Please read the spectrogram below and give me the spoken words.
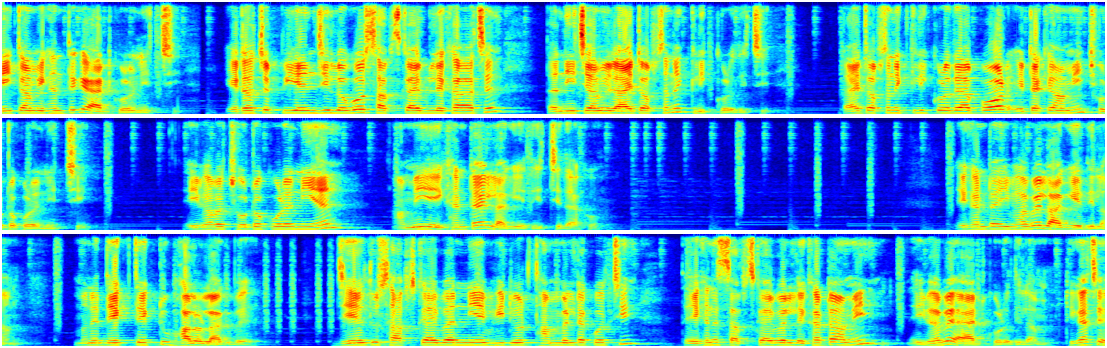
এইটা আমি এখান থেকে অ্যাড করে নিচ্ছি। এটা হচ্ছে পিএনজি লোগো সাবস্ক্রাইব লেখা আছে, তার নিচে আমি রাইট অপশানে ক্লিক করে দিচ্ছি। রাইট অপশানে ক্লিক করে দেওয়ার পর এটাকে আমি ছোট করে নিচ্ছি। এইভাবে ছোট করে নিয়ে আমি এইখানটায় লাগিয়ে দিচ্ছি, দেখো। এখানটা এইভাবে লাগিয়ে দিলাম। মানে দেখতে একটু ভালো লাগবে। যেহেতু সাবস্ক্রাইবার নিয়ে ভিডিওর থাম্বেলটা করছি তো এখানে সাবস্ক্রাইবার লেখাটা আমি এইভাবে অ্যাড করে দিলাম, ঠিক আছে?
